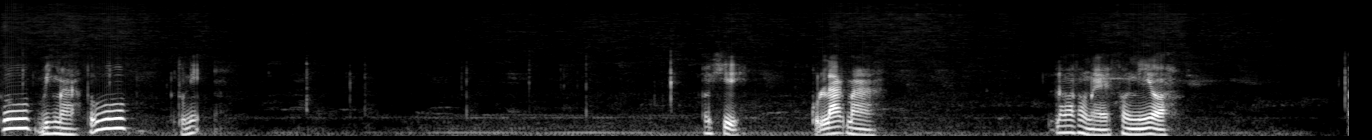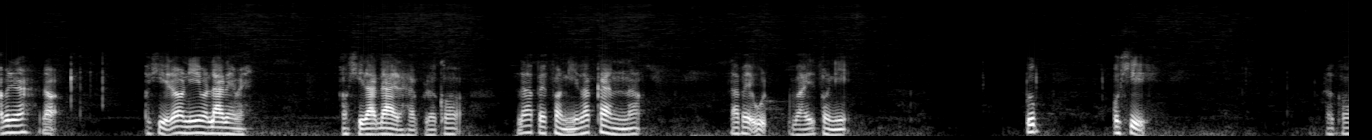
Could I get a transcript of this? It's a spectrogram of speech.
ปุ๊บวิ่งมาปุ๊บตรงนี้ โอเค ดลากมา แล้วมาฝั่งไหน ฝั่งนี้เหรอ เอาไปนะแล้วโอเคแล้วอันนี้มันลากได้ไหมโอเคลากได้นะครับ แล้วก็ลากไปฝั่งนี้แล้วกันนะลากไปอุดไว้ฝั่งนี้ปุ๊บโอเค แล้วก็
